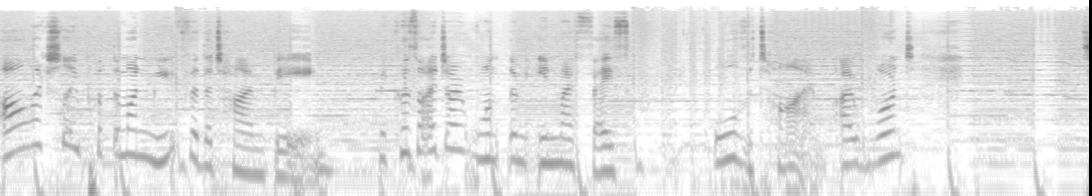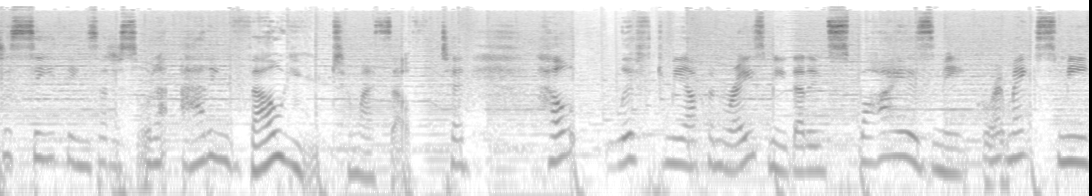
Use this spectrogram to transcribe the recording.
I'll actually put them on mute for the time being because I don't want them in my face all the time. I want to see things that are sort of adding value to myself, to help lift me up and raise me, that inspires me, or it makes me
